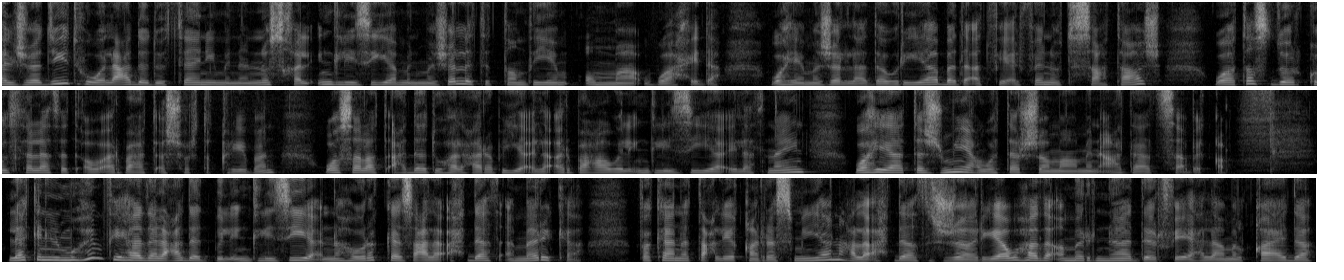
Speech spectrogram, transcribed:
الجديد هو العدد الثاني من النسخة الإنجليزية من مجلة التنظيم أمة واحدة وهي مجلة دورية بدأت في 2019 وتصدر كل ثلاثة أو أربعة أشهر تقريبا. وصلت أعدادها العربية إلى أربعة والإنجليزية إلى اثنين وهي تجميع وترجمة من أعداد سابقة. لكن المهم في هذا العدد بالإنجليزية أنه ركز على أحداث أمريكا فكان تعليقا رسميا على أحداث جارية وهذا أمر نادر في إعلام القاعدة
